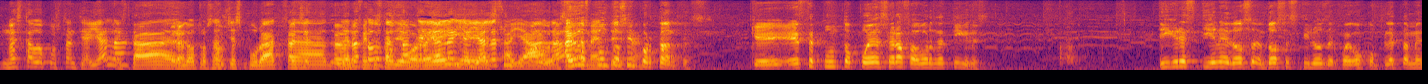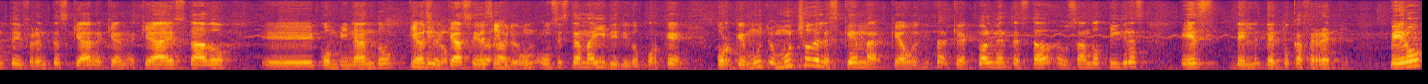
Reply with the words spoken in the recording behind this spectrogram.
no ha estado constante Ayala. Está el otro Sánchez Purata, Sánchez, pero de no ha repente estado está Diego constante Ayala, y Reyes, Ayala es un Ayala, jugadorazo. Hay dos puntos o sea. importantes. Que este punto puede ser a favor de Tigres. Tigres tiene dos, dos estilos de juego completamente diferentes que ha, que ha- que ha estado eh, combinando, que hace, que un sistema híbrido. ¿Por qué? Porque mucho, mucho del esquema que, ahorita, que actualmente está usando Tigres es del, del Tuca Ferretti. Pero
